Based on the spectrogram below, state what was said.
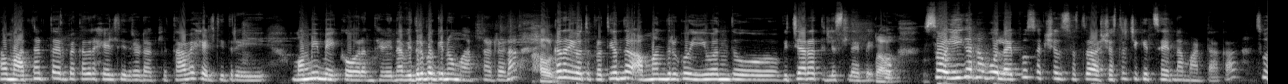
ನಾವು ಮಾತನಾಡ್ತಾ ಇರ್ಬೇಕಾದ್ರೆ ಹೇಳ್ತಿದ್ರೆ ಡಾಕ್ಟರ್ ತಾವೇ ಹೇಳ್ತಿದ್ರಿ ಮಮ್ಮಿ ಮೇಕ್ ಓವರ್ ಅಂತ ಹೇಳಿ ನಾವು ಇದ್ರ ಬಗ್ಗೆನೂ ಮಾತನಾಡೋಣ. ಯಾಕಂದ್ರೆ ಇವತ್ತು ಪ್ರತಿಯೊಂದು ಅಮ್ಮಂದ್ರಿಗೂ ಈ ಒಂದು ವಿಚಾರ ತಿಳಿಸ್ಲೇಬೇಕು. ಸೊ ಈಗ ನಾವು ಲೈಪೋಸೆಕ್ಷನ್ ಶಸ್ತ್ರಚಿಕಿತ್ಸೆಯನ್ನ ಮಾಡಿದಾಗ ಸೊ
